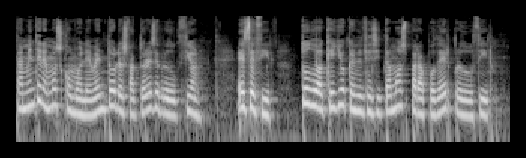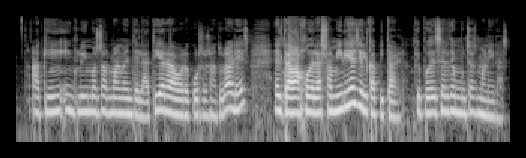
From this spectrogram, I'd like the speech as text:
También tenemos como elemento los factores de producción, es decir, todo aquello que necesitamos para poder producir, Aquí incluimos normalmente la tierra o recursos naturales, el trabajo de las familias y el capital, que puede ser de muchas maneras,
